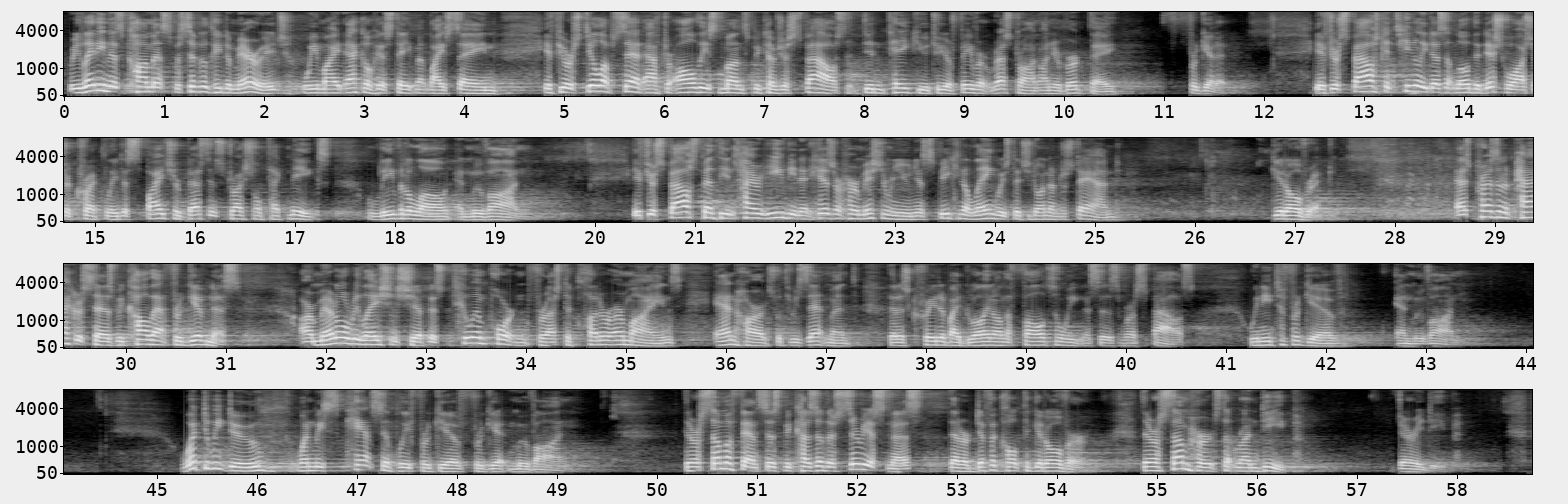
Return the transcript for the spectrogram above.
Relating this comment specifically to marriage, we might echo his statement by saying, if you're still upset after all these months because your spouse didn't take you to your favorite restaurant on your birthday, forget it. If your spouse continually doesn't load the dishwasher correctly despite your best instructional techniques, leave it alone and move on. If your spouse spent the entire evening at his or her mission reunion speaking a language that you don't understand, get over it. As President Packer says, we call that forgiveness. Our marital relationship is too important for us to clutter our minds and hearts with resentment that is created by dwelling on the faults and weaknesses of our spouse. We need to forgive and move on. What do we do when we can't simply forgive, forget, and move on? There are some offenses because of their seriousness that are difficult to get over. There are some hurts that run deep, very deep.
